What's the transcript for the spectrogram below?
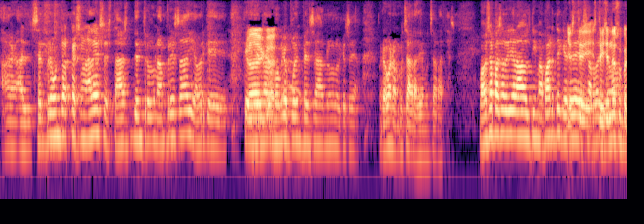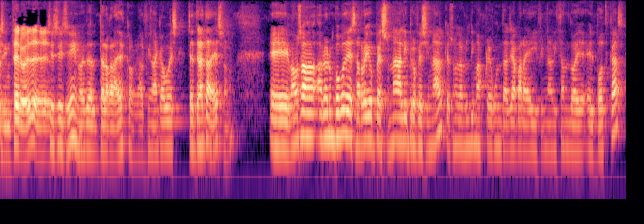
al ser preguntas personales estás dentro de una empresa y a ver qué, qué, Claro, dicen, claro. qué pueden pensar, ¿no? Lo que sea. Pero bueno, muchas gracias, muchas gracias. Vamos a pasar ya a la última parte que Yo estoy, desarrollo- estoy siendo súper sincero, ¿eh? De- Sí, sí, sí, no, te, te lo agradezco. Al fin y al cabo es, se trata de eso, ¿no? Eh, vamos a hablar un poco de desarrollo personal y profesional, que son las últimas preguntas ya para ir finalizando el podcast.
